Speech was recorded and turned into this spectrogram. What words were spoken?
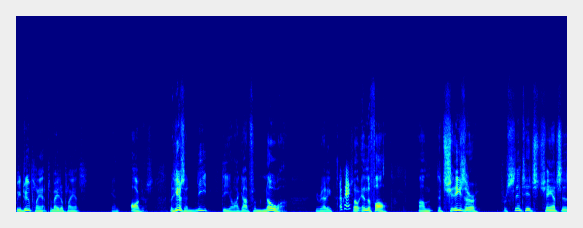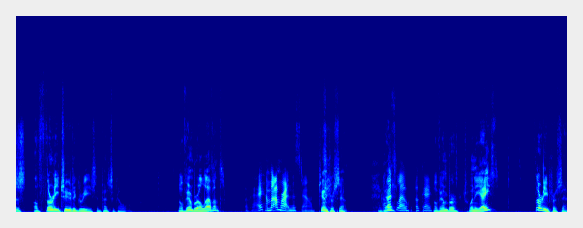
we do plant tomato plants in August. But here's a neat deal I got from NOAA. You ready? Okay. So in the fall, um, the ch- these are percentage chances of 32 degrees in Pensacola. November 11th, okay, I'm, I'm writing this down. 10%. Oh, that's low. Okay. November 28th, 30%.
